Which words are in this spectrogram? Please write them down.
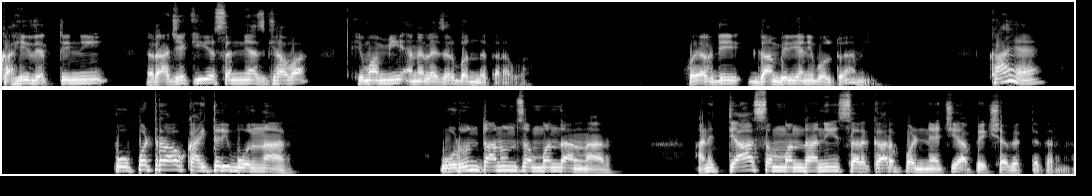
काही व्यक्तींनी राजकीय संन्यास घ्यावा किंवा मी अनालायझर बंद करावं. होय अगदी गांभीर्याने बोलतोय आम्ही. काय आहे? पोपटराव काहीतरी बोलणार ओढून ताणून संबंध आणणार आणि त्या संबंधाने सरकार पडण्याची अपेक्षा व्यक्त करणार.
